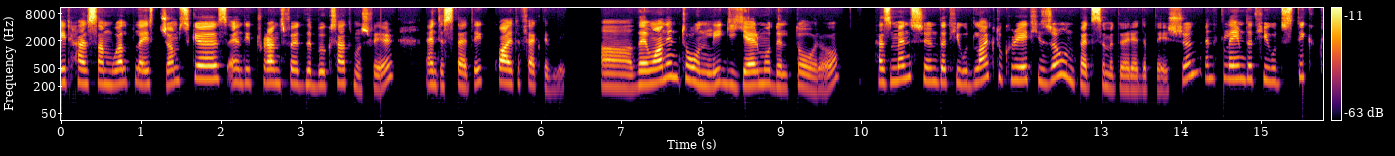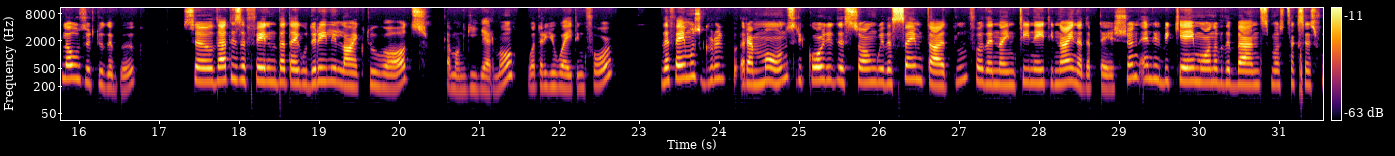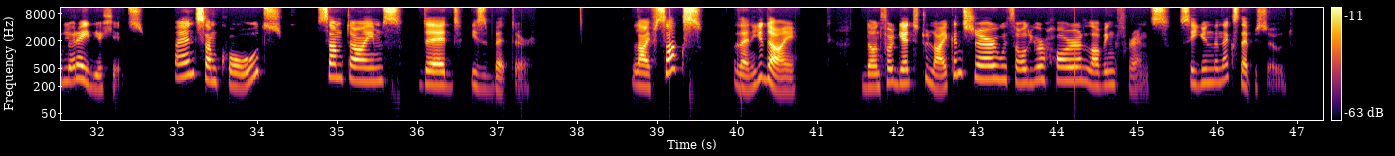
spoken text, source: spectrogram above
It has some well placed jump scares and it transferred the book's atmosphere and aesthetic quite effectively. Uh, the one and only Guillermo del Toro has mentioned that he would like to create his own Pet Sematary adaptation and claimed that he would stick closer to the book So that is a film that I would really like to watch. Come on, Guillermo, what are you waiting for? The famous group Ramones recorded a song with the same title for the 1989 adaptation, and it became one of the band's most successful radio hits. And some quotes Sometimes dead is better. Life sucks, then you die. Don't forget to like and share with all your horror loving friends. See you in the next episode.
